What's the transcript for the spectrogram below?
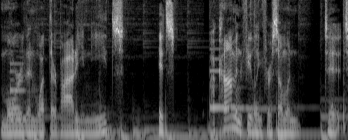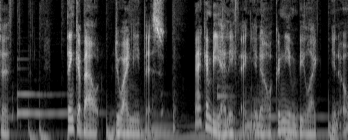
more than what their body needs, it's a common feeling for someone to to think about do I need this? That can be anything, you know. It couldn't even be like, you know,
